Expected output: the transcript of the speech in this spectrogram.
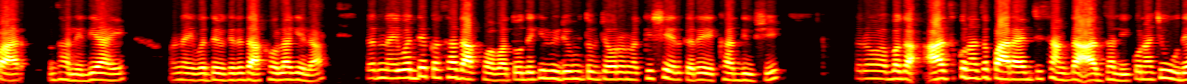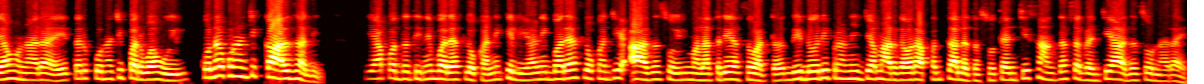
पार झालेली आहे. नैवेद्य वगैरे दाखवला गेला. तर नैवेद्य कसा दाखवावा तो देखील व्हिडिओ मी तुमच्यावर नक्की शेअर करेन एखाद दिवशी. तर बघा आज कोणाचं पारायणची सांगता आज झाली कोणाची उद्या होणार आहे तर कोणाची परवा होईल कोणाकोणाची काल झाली या पद्धतीने बऱ्याच लोकांनी केली आणि बऱ्याच लोकांची आजच होईल मला तरी असं वाटतं. दिंडोरी प्राणी ज्या मार्गावर आपण चालत असतो त्यांची सांगता सगळ्यांची आजच होणार आहे.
